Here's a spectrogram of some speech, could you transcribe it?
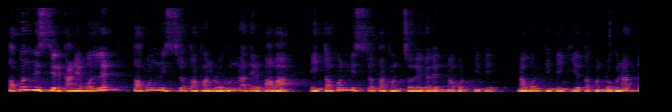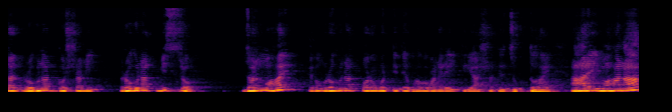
তপন মিশ্রের কানে বললেন তপন মিশ্র তখন রঘুনাথের বাবা। এই তপন মিশ্র তখন চলে গেলেন নবদ্বীপে। নবদ্বীপে গিয়ে তখন রঘুনাথ রঘুনাথ গোস্বামী, রঘুনাথ মিশ্র জন্ম হয় এবং রঘুনাথ পরবর্তীতে ভগবানের এই ক্রিয়ার সাথে যুক্ত হয়। আর এই মহানাম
